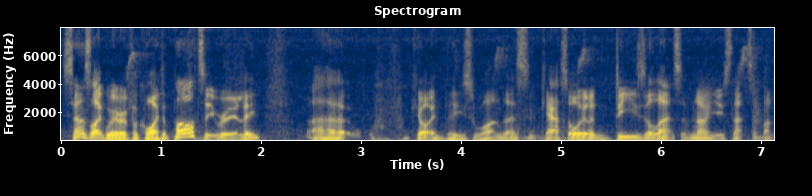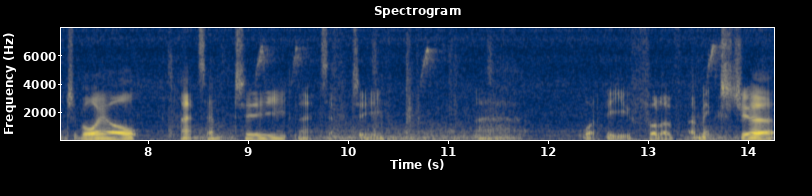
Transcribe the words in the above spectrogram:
Sounds like we're in for quite a party, really. Uh, we got in these ones. That's gas, oil, and diesel. That's of no use. That's a bunch of oil. That's empty. That's empty. What are you full of? A mixture.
